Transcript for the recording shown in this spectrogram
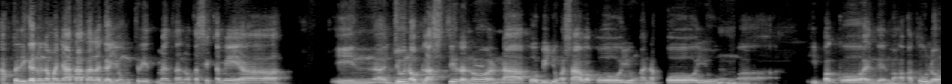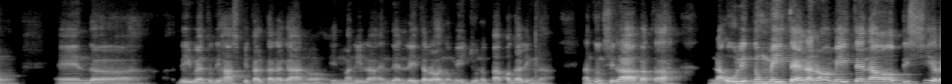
actually, ganun naman yata talaga yung treatment, ano, kasi kami, ah, in ah, June of last year, ano, na COVID yung asawa ko, yung anak ko, yung ah, hipag ko, and then mga katulong, and ah, they went to the hospital talaga, no, in Manila, and then later on, nung medyo nagpapagaling na, nandun sila, but ah, naulit nung May 10 ano May 10 now of this year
